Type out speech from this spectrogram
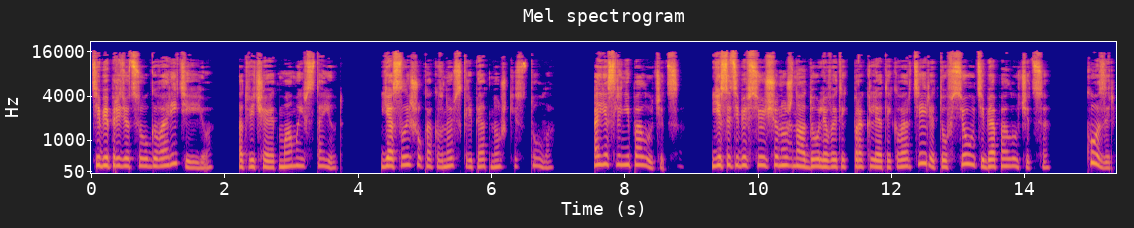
Тебе придется уговорить ее, отвечает мама и встает. Я слышу, как вновь скрипят ножки стула. А если не получится? Если тебе все еще нужна доля в этой проклятой квартире, то все у тебя получится. Козырь,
